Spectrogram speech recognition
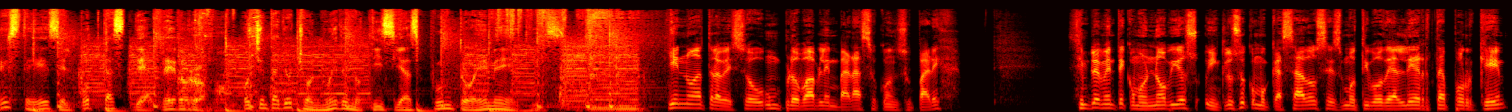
Este es el podcast de Alfredo Romo, 889noticias.mx. ¿Quién no atravesó un probable embarazo con su pareja? Simplemente como novios o incluso como casados es motivo de alerta porque,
